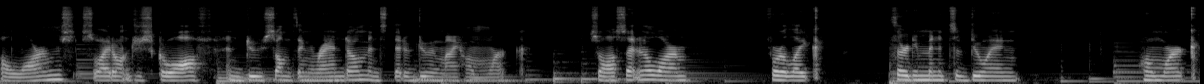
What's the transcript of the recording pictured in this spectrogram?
alarms so I don't just go off and do something random instead of doing my homework. So I'll set an alarm for like 30 minutes of doing homework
